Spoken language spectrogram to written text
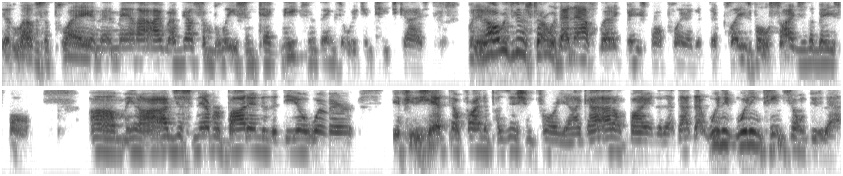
that loves to play. And then, man, I, have got some beliefs and techniques and things that we can teach guys. But it always going to start with an athletic baseball player that, that plays both sides of the baseball. Um, you know, I just never bought into the deal where if you hit, they'll find a position for you. I, I don't buy into that. That that winning winning teams don't do that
